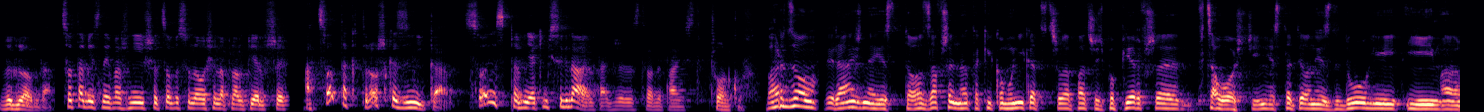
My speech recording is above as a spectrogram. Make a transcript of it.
wygląda. Co tam jest najważniejsze, co wysunęło się na plan pierwszy, a co tak troszkę znika, co jest pewnie jakimś sygnałem także ze strony państw, członków. Bardzo wyraźne jest to, zawsze na taki komunikat trzeba patrzeć po pierwsze w całości. Niestety on jest długi i ma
